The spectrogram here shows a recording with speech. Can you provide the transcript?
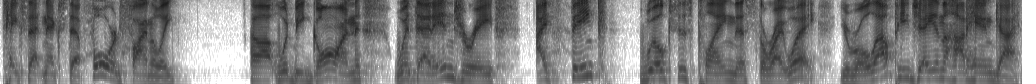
takes that next step forward finally uh, would be gone with that injury. I think Wilks is playing this the right way. You roll out PJ and the hot hand guy.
